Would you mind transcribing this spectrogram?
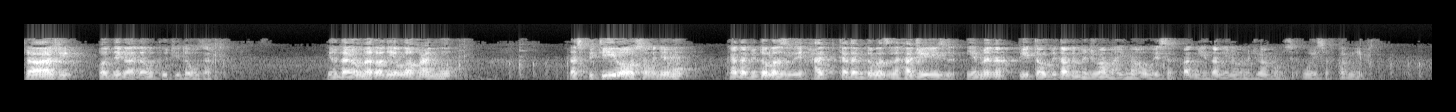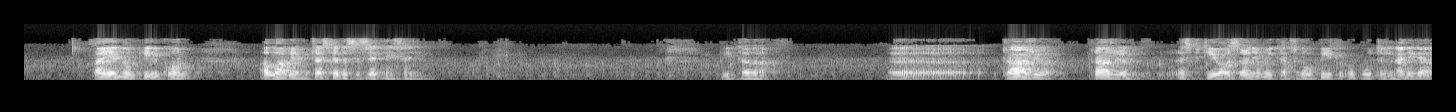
traži od njega da uputi dovu za to. I onda je Omer radijallahu anhu raspitivao se o njemu kada bi dolazili kada bi dolazile hađe iz Jemena, pitao bi da li među vama ima Uwais al-Qarni, da li ima među vama Uwais al-Qarni. Pa je jednom prilikom Allah ga je počastio da se sretne sa njim. Pitao ga, e, tražio, tražio, raspitivao se o njemu i kad su ga uputili na njega,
